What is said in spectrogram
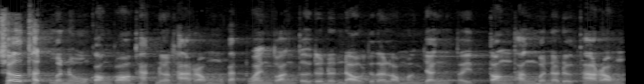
sớ thịt mình không còn co thắt nữa, thả rỗng một cách hoàn toàn từ trên đỉnh đầu cho tới lòng bàn chân, thì toàn thân mình đã được thả rỗng.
